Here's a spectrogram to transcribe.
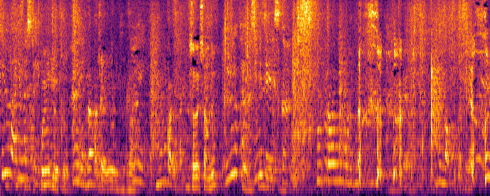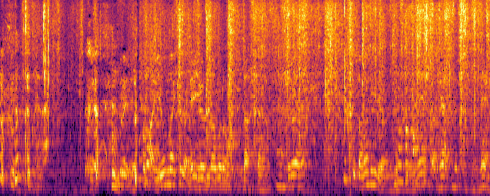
それはありましたよね。46なんかじゃあ40ねはいこの中で初めて佐々木さんね。世の中初めてですか。ちょうど来年が60周年ででまあ今年ねでまあいろんな人がねいろんなものを出すからそれは結構楽しみではありますけどね。ね。集めてますよね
